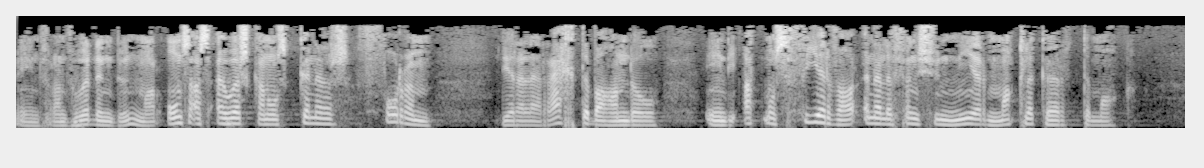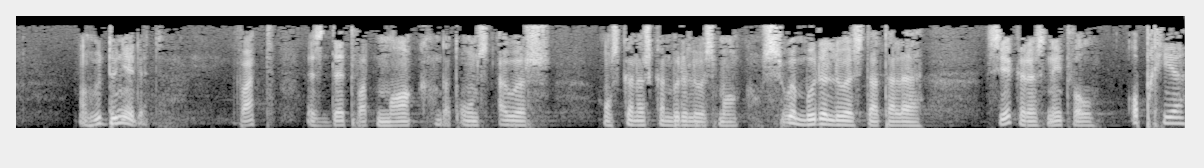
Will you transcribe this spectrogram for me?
en verantwoording doen, maar ons as ouers kan ons kinders vorm deur hulle reg te behandel en die atmosfeer waarin hulle funksioneer makliker te maak. Maar hoe doen jy dit? Wat is dit wat maak dat ons ouers ons kinders kan moedeloos maak? So moedeloos dat hulle seker is net wil opgee,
